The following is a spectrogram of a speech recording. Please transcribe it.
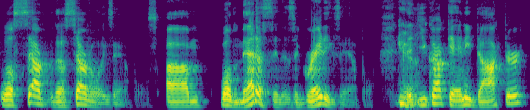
well, several, there are several examples. Um, well, medicine is a great example. Yeah. You talk to any doctor,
